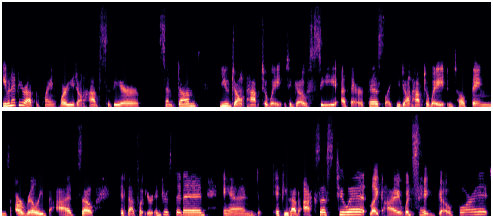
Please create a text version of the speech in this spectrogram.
even if you're at the point where you don't have severe symptoms, you don't have to wait to go see a therapist. Like, you don't have to wait until things are really bad. So, if that's what you're interested in, and if you have access to it, like I would say, go for it.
